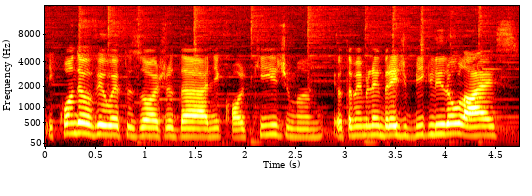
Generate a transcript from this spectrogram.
E quando eu vi o episódio da Nicole Kidman, eu também me lembrei de Big Little Lies,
